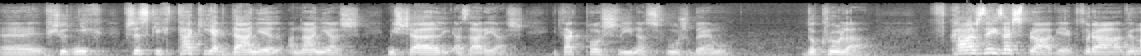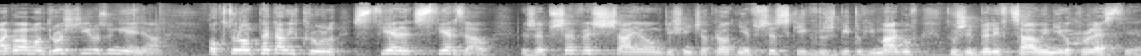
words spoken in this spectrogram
e, wśród nich wszystkich taki jak Daniel, Ananiasz, Miszael i Azariasz. I tak poszli na służbę do króla. W każdej zaś sprawie, która wymagała mądrości i rozumienia, o którą pytał ich król, stwierdzał, że przewyższają dziesięciokrotnie wszystkich wróżbitów i magów, którzy byli w całym jego królestwie.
